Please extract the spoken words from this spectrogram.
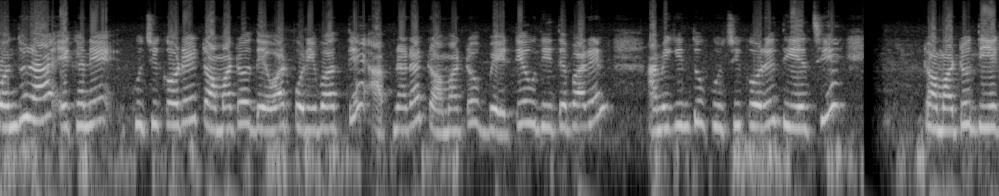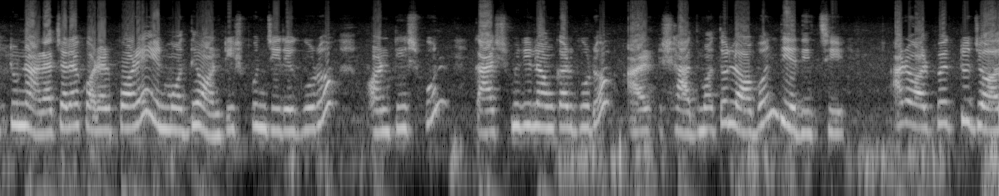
বন্ধুরা, এখানে কুচি করে টমাটো দেওয়ার পরিবর্তে আপনারা টমাটো বেটেও দিতে পারেন। আমি কিন্তু কুচি করে দিয়েছি। টমেটো দিয়ে একটু নাড়াচাড়া করার পরে এর মধ্যে ওয়ান স্পুন জিরে গুঁড়ো ওয়ান স্পুন কাশ্মীরি লঙ্কার গুঁড়ো আর স্বাদ মতো লবণ দিয়ে দিচ্ছি। আর অল্প একটু জল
